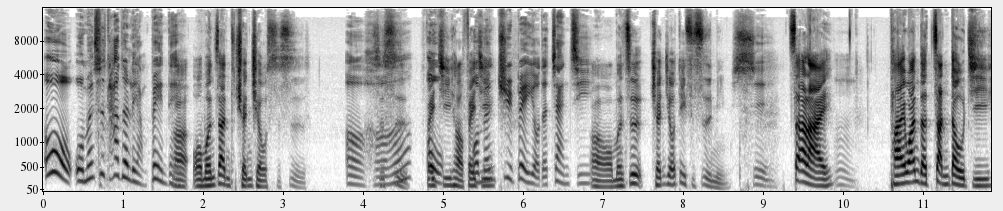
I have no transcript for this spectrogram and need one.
哦，我们是它的两倍呢。啊，我们占全球十四。哦，十四飞机哈，飞机我们具备有的战机。哦，我们是全球第十四名。是，再来，嗯。台湾的战斗机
